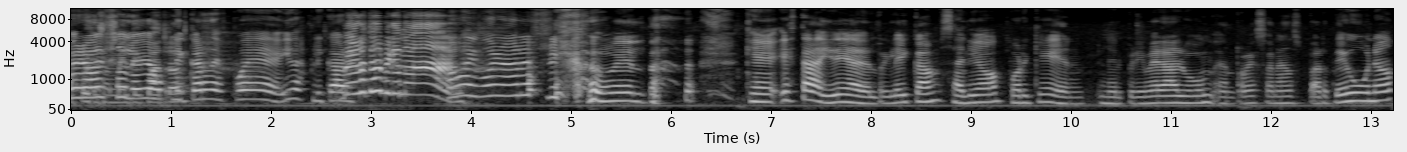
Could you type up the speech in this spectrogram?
pero son yo lo iba a 24. explicar después. Iba a explicar. Pero lo estás explicando mal. Ay, bueno, ahora explico de vuelta. que esta idea del Relay Camp salió porque en, en el primer álbum, en Resonance Parte 1,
